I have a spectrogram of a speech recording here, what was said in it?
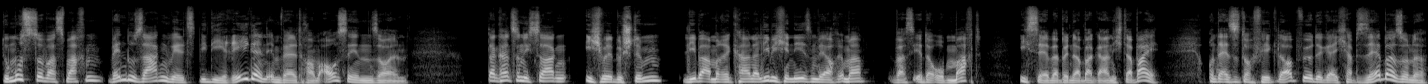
du musst sowas machen, wenn du sagen willst, wie die Regeln im Weltraum aussehen sollen. Dann kannst du nicht sagen, ich will bestimmen, liebe Amerikaner, liebe Chinesen, wer auch immer, was ihr da oben macht. Ich selber bin aber gar nicht dabei. Und da ist es doch viel glaubwürdiger. Ich habe selber so eine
